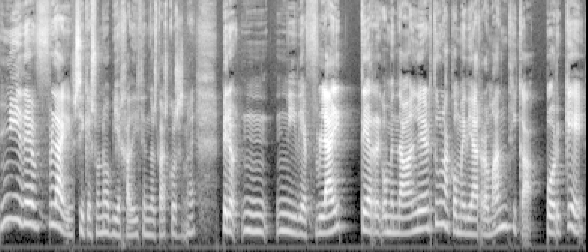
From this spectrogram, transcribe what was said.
ni de fly. Sí que sueno vieja diciendo estas cosas, ¿no? Pero ni de fly te recomendaban leerte una comedia romántica. ¿Por qué?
